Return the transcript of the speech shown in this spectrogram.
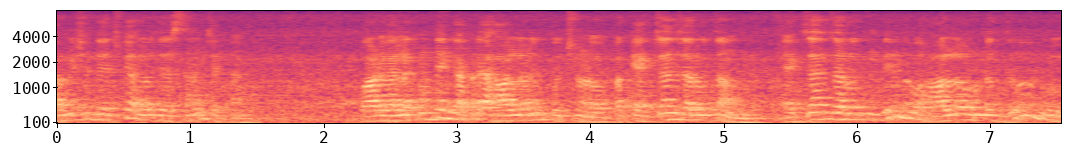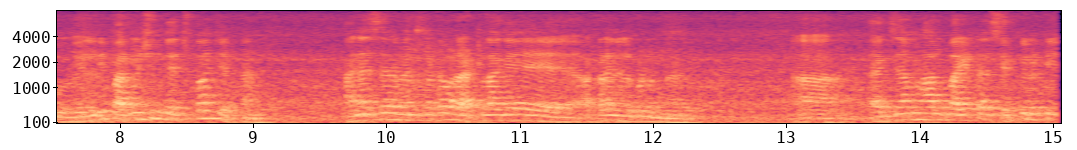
పర్మిషన్ తెచ్చుకో అలో చేస్తానని చెప్పాను. వాడు వెళ్ళకుండా ఇంక అక్కడే హాల్లోనే కూర్చున్నాడు. ఒక పక్క ఎగ్జామ్ జరుగుతూ ఉంది. ఎగ్జామ్ జరుగుతుంది. నువ్వు హాల్లో ఉండొద్దు. నువ్వు వెళ్ళి పర్మిషన్ తెచ్చుకో అని చెప్పాను. అయినా సరే వెనుకుంటే వాడు అట్లాగే అక్కడే నిలబడి ఉన్నాడు. ఎగ్జామ్ హాల్ బయట సెక్యూరిటీ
